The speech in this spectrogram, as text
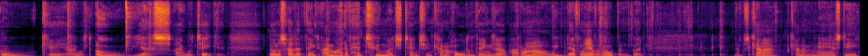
Okay, I will. Oh, yes, I will take it. Notice how that thing, I might have had too much tension, kind of holding things up. I don't know. We definitely haven't opened, but that was kind of kind of nasty.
